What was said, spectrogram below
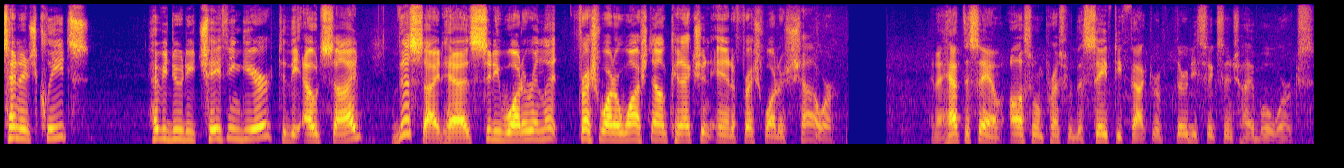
10-inch cleats, heavy-duty chafing gear to the outside. This side has city water inlet, freshwater washdown connection, and a freshwater shower. And I have to say, I'm also impressed with the safety factor of 36-inch high bulwarks.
